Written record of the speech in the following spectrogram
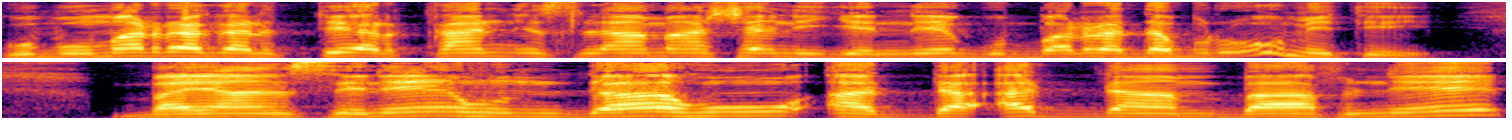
gubumarra gartee arkaan islaamaa shani jennee gubbarra dabruu miti bayaansinee hundaahuu adda addaan baafnee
